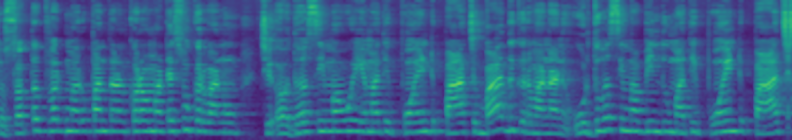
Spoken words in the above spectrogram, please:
તો સતત વર્ગમાં રૂપાંતરણ કરવા માટે શું કરવાનું? જે અધસીમા હોય એમાંથી પોઈન્ટ પાંચ બાદ કરવાના અને ઉર્ધ્વસીમા બિંદુમાંથી પોઈન્ટ પાંચ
